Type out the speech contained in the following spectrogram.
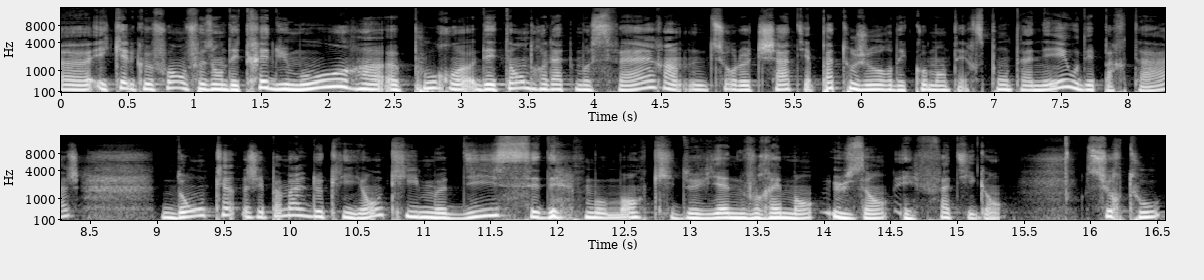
Euh, et quelquefois en faisant des traits d'humour euh, pour détendre l'atmosphère. Sur le chat, il n'y a pas toujours des commentaires spontanés ou des partages. Donc, j'ai pas mal de clients qui me disent c'est des moments qui deviennent vraiment usants et fatigants. Surtout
